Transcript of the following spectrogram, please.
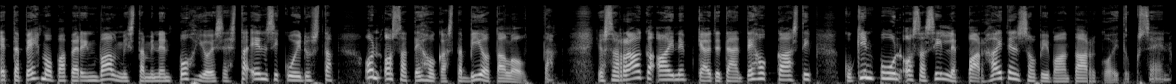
että pehmopaperin valmistaminen pohjoisesta ensikuidusta on osa tehokasta biotaloutta, jossa raaka-aine käytetään tehokkaasti kukin puun osa sille parhaiten sopivaan tarkoitukseen.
